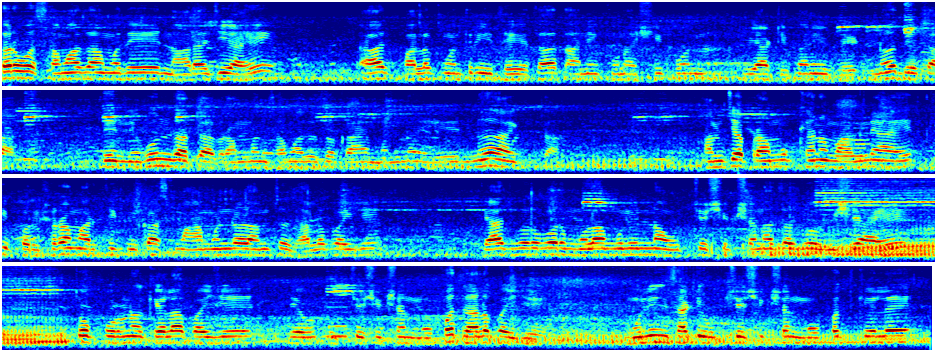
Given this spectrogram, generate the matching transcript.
सर्व समाजामध्ये नाराजी आहे. आज पालकमंत्री इथे येतात आणि कुणाशी पण या ठिकाणी भेट न देता ते निघून जातात. ब्राह्मण समाजाचं काय म्हणणं हे न ऐकता. आमच्या प्रामुख्यानं मागण्या आहेत की परशुराम आर्थिक विकास महामंडळ आमचं झालं पाहिजे. त्याचबरोबर मुलामुलींना उच्च शिक्षणाचा जो विषय आहे तो पूर्ण केला पाहिजे. ते उच्च शिक्षण मोफत झालं पाहिजे. मुलींसाठी उच्च शिक्षण मोफत केलं आहे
